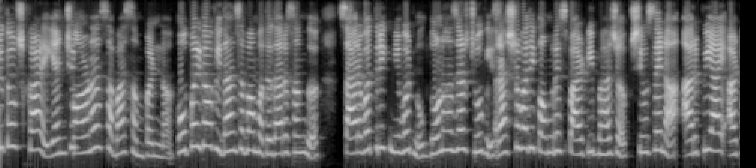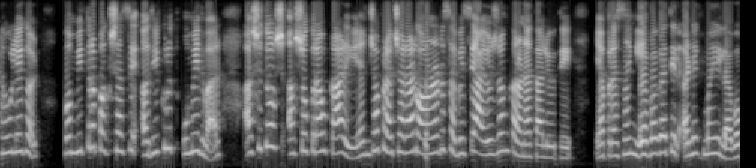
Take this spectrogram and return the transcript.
आशुतोष काळे यांची कॉर्नर सभा संपन्न. कोपरगाव विधानसभा मतदारसंघ सार्वत्रिक निवडणूक दोन हजार चोवीस. राष्ट्रवादी काँग्रेस पार्टी भाजप शिवसेना आरपीआय आठवले गट व मित्र पक्षाचे अधिकृत उमेदवार आशुतोष अशोकराव काळे यांच्या प्रचारात कॉर्नर सभेचे आयोजन करण्यात आले होते. या प्रसंगी प्रभागातील अनेक महिला व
